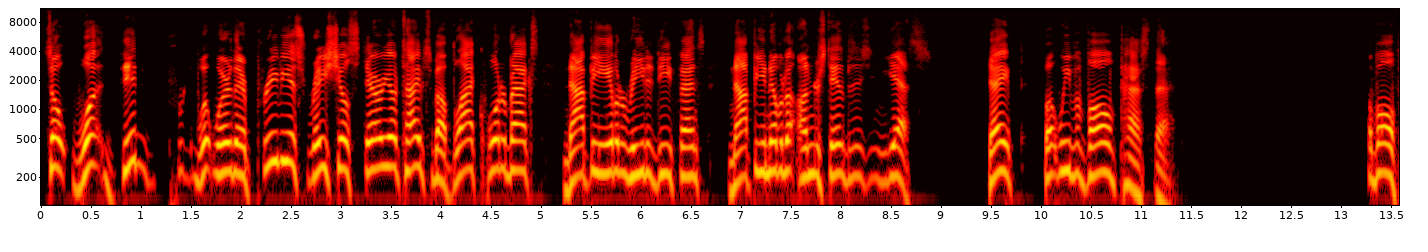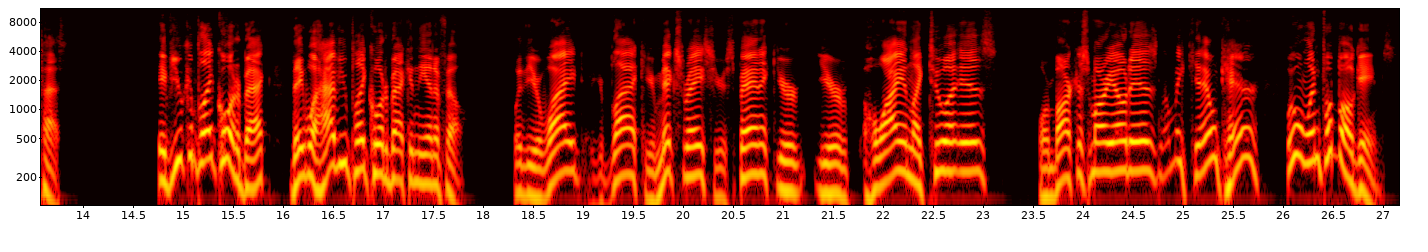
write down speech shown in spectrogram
So what did what were their previous racial stereotypes about black quarterbacks not being able to read a defense, not being able to understand the position? Yes. Okay? But we've evolved past that. Evolved past. If you can play quarterback, they will have you play quarterback in the NFL. Whether you're white or you're black, you're mixed race, you're Hispanic, you're you're Hawaiian like Tua is, or Marcus Mariota is, nobody they don't care. We won't win football games.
